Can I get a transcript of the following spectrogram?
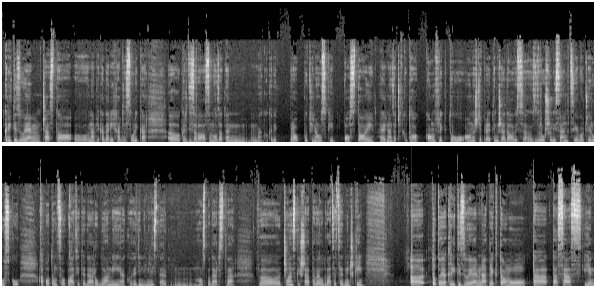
kritizujem často uh, napríklad aj Richarda Sulika. Uh, kritizovala som ho za ten ako keby pro-putinovský postoj hej, na začiatku toho konfliktu. On ešte predtým žiadal, aby sa zrušili sankcie voči Rusku a potom chcel platiť teda rublami ako jediný minister um, hospodárstva v členských štátov EU27. Uh, toto ja kritizujem. Napriek tomu tá, tá SAS je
